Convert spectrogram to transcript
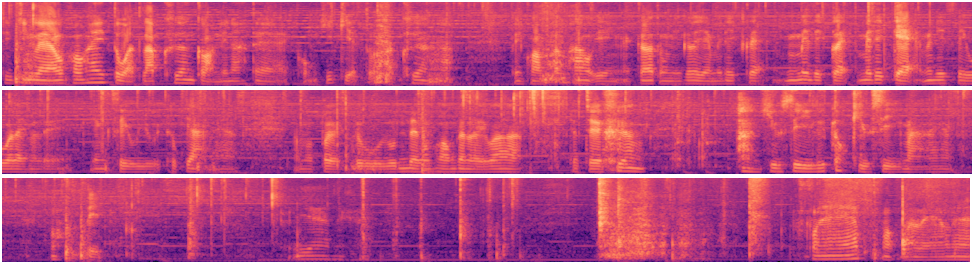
จริงๆแล้วเขาให้ตรวจรับเครื่องก่อนเลยนะ แต่ผมขี้เกียจตรวจรับเครื่องนะฮะเป็นความสับเพร่าเองแล้วก็ตรงนี้ก็เลยยังไม่ได้แกะไม่ได้แกะไม่ได้แกะไม่ได้ซิลอะไรมาเลย ยังซิลอยู่ทุกอย่างนะฮะเอามาเปิดดูลุ้นไปพร้อมๆกันเลยว่า จะเจอเครื่องผ่าน QC หรือตก QC มานะฮะโอ้ติด บออกมาแล้วนะ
